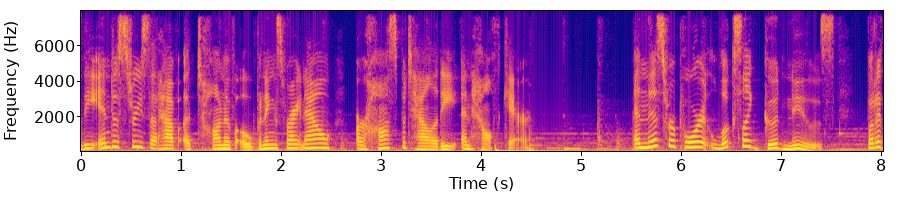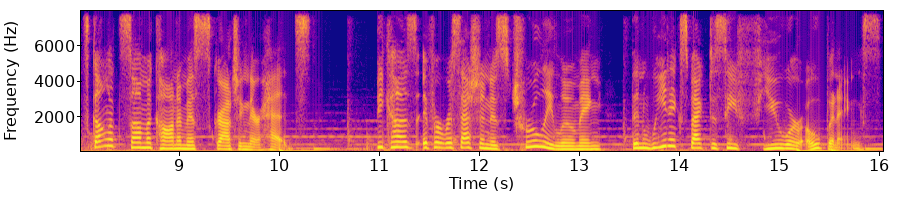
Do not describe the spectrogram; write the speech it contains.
the industries that have a ton of openings right now are hospitality and healthcare. And this report looks like good news, but it's got some economists scratching their heads. Because if a recession is truly looming, then we'd expect to see fewer openings.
